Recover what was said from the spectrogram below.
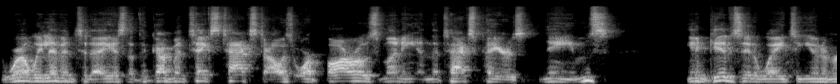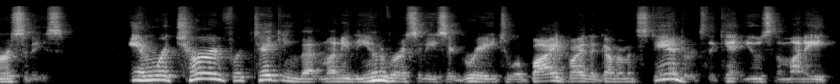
The world we live in today is that the government takes tax dollars or borrows money in the taxpayers' names and gives it away to universities. In return for taking that money, the universities agree to abide by the government standards. They can't use the money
